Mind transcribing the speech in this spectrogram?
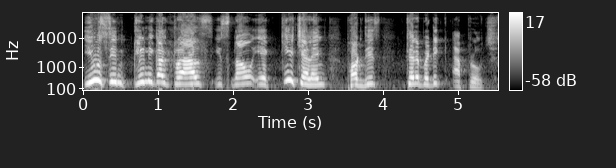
use in clinical trials is now a key challenge for this therapeutic approach.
